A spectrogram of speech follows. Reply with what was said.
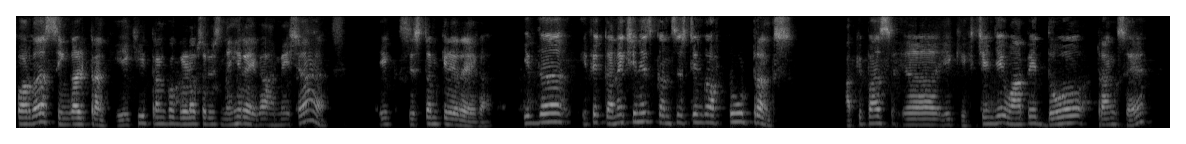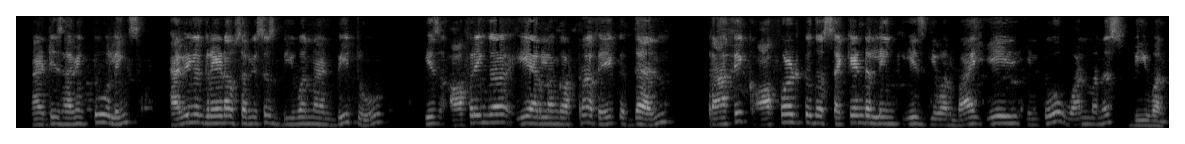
for the single trunk एक ही ट्रंक को ग्रेड ऑफ़ सर्विस नहीं रहेगा, हमेशा एक सिस्टम के लिए रहेगा। If the if a connection is consisting of two trunks आपके पास एक एक्सचेंज है वहाँ पे दो ट्रंक्स है and it is having two links having a grade of services b1 and b2 is offering a along of traffic then traffic offered to the second link is given by a into 1 minus b1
